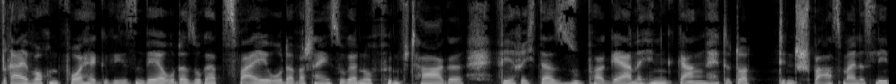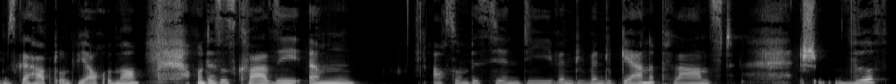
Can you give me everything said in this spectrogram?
drei Wochen vorher gewesen wäre oder sogar zwei oder wahrscheinlich sogar nur fünf Tage, wäre ich da super gerne hingegangen, hätte dort den Spaß meines Lebens gehabt und wie auch immer. Und das ist quasi ähm, auch so ein bisschen die, wenn du, wenn du gerne planst, wirf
